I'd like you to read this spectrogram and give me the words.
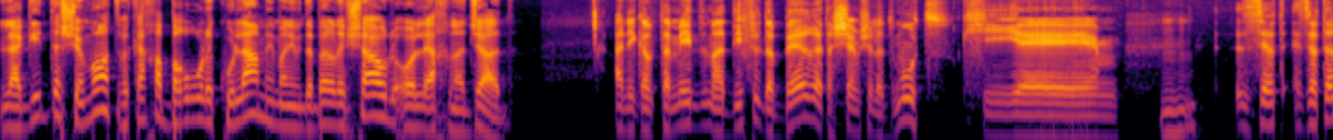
להגיד את השמות, וככה ברור לכולם אם אני מדבר לשאול או לאחנג'אד. אני גם תמיד מעדיף לדבר את השם של הדמות, כי mm-hmm. זה, זה יותר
